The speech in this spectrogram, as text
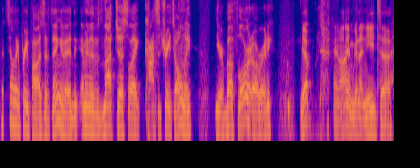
That sounds like a pretty positive thing. If I mean, if it's not just like concentrates only, you're above Florida already. Yep. And I am going to need to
